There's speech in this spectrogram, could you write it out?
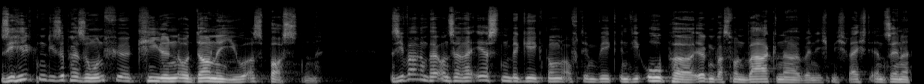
Sie hielten diese Person für Keelan O'Donoghue aus Boston. Sie waren bei unserer ersten Begegnung auf dem Weg in die Oper, irgendwas von Wagner, wenn ich mich recht entsinne.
